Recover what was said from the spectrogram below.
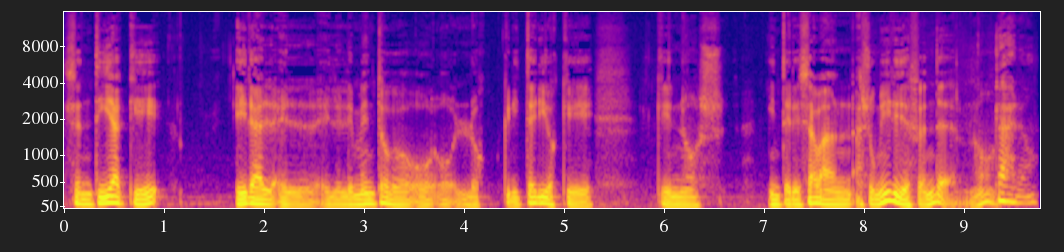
sentía que era el, el- el elemento o, o los criterios que, que nos interesaban asumir y defender, ¿no? Claro.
